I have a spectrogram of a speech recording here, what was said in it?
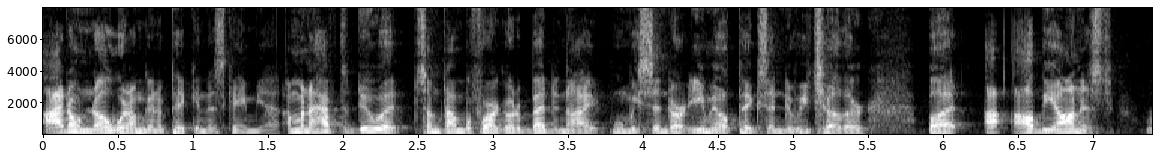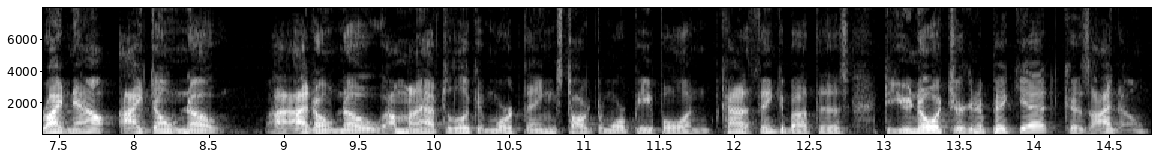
I don't know what I'm going to pick in this game yet. I'm going to have to do it sometime before I go to bed tonight when we send our email picks into each other. But I, will be honest, right now I don't know. I, I don't know. I'm going to have to look at more things, talk to more people, and kind of think about this. Do you know what you're going to pick yet? Because I don't.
